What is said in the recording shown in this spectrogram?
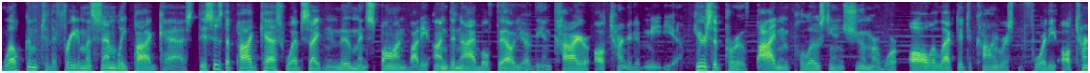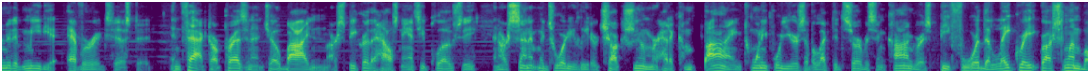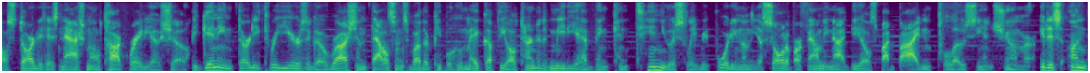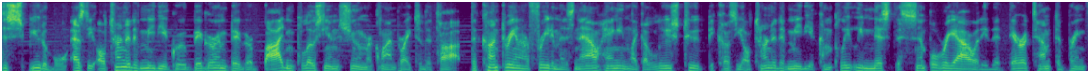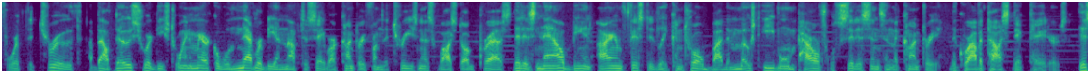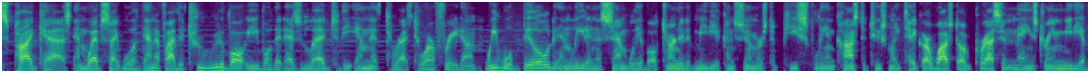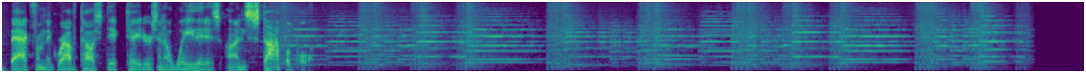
Welcome to the Freedom Assembly podcast. This is the podcast website and movement spawned by the undeniable failure of the entire alternative media. Here's the proof Biden, Pelosi, and Schumer were all elected to Congress before the alternative media ever existed. In fact, our president, Joe Biden, our Speaker of the House, Nancy Pelosi, and our Senate Majority Leader, Chuck Schumer, had a combined 24 years of elected service in Congress before the late great Rush Limbaugh started his national talk radio show. Beginning 33 years ago, Rush and thousands of other people who make up the alternative media have been continuously reporting on the assault of our founding ideals by Biden, Pelosi, and Schumer. It is undisputable as the alternative media grew bigger and bigger, Biden, Pelosi, and Schumer climbed climbed right to the top. The country and our freedom is now hanging like a loose tooth because the alternative media completely missed the simple reality that their attempt to bring forth the truth about those who are destroying America will never be enough to save our country from the treasonous watchdog press that is now being iron fistedly controlled by the most evil and powerful citizens in the country, the gravitas dictators. This podcast and website will identify the true root of all evil that has led to the imminent threat to our freedom. We will build and lead an assembly of alternative media consumers to peacefully and constitutionally take our watchdog press and mainstream media back from the gravitas dictators in a way that is unstoppable.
